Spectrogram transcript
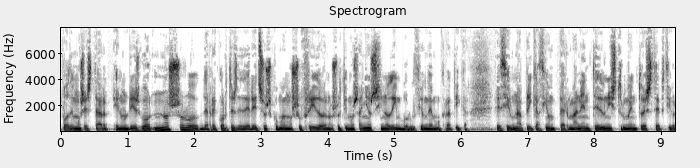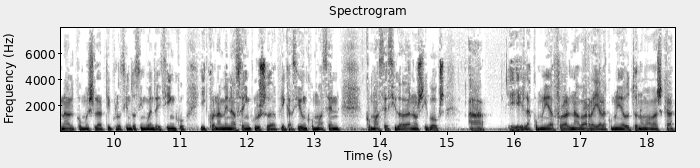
podemos estar en un riesgo no solo de recortes de derechos como hemos sufrido en los últimos años, sino de involución democrática. Es decir, una aplicación permanente de un instrumento excepcional como es el artículo 155 y con amenaza incluso de aplicación como hacen como hace Ciudadanos y Vox a eh, la comunidad foral navarra y a la comunidad autónoma vasca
